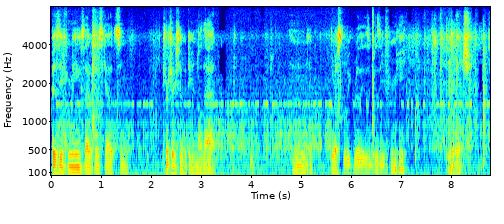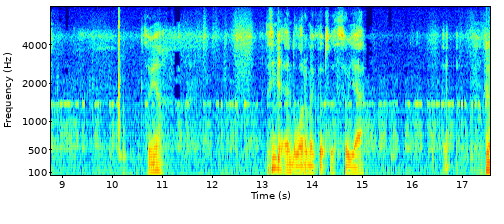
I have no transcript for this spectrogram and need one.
busy for me because I have Boy Scouts and church activity and all that. And the rest of the week really isn't busy for me too much. So yeah. I seem to end a lot of my clips with, so yeah. Hey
